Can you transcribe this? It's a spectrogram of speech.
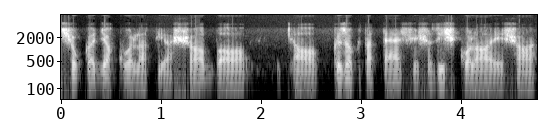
sokkal gyakorlatiasabb a, a közoktatás és az iskola és a,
